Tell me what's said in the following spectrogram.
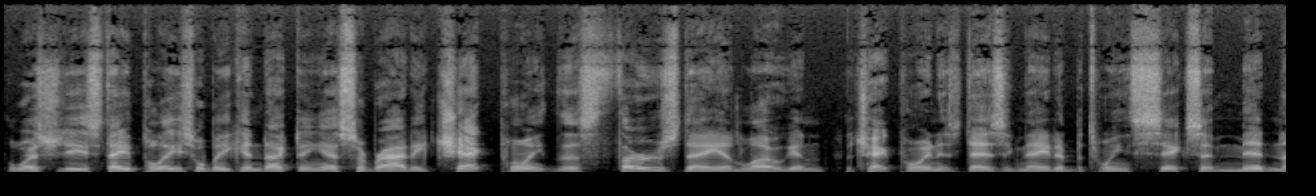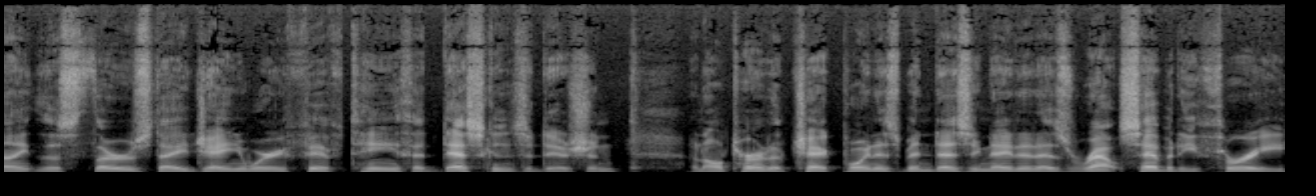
The West Virginia State Police will be conducting a sobriety checkpoint this Thursday in Logan. The checkpoint is designated between 6 and midnight this Thursday, January 15th at Deskins Edition. An alternative checkpoint has been designated as Route 73,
